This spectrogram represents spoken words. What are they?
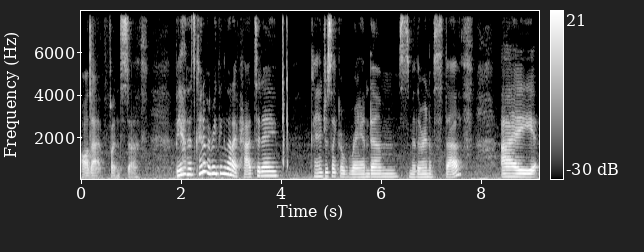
all that fun stuff. But yeah, that's kind of everything that I've had today. Kind of just like a random smattering of stuff. I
